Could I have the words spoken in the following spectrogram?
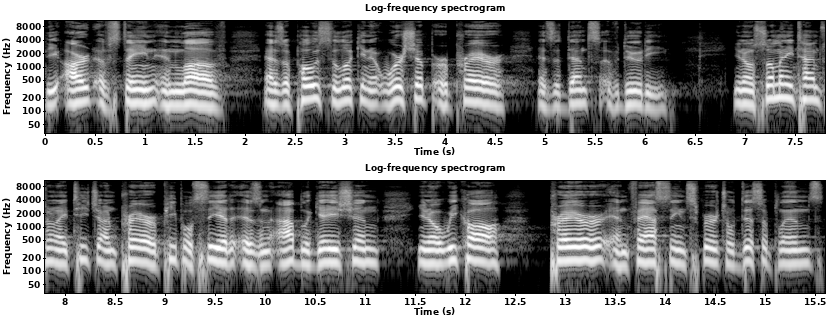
the art of staying in love, as opposed to looking at worship or prayer as a dance of duty. You know, so many times when I teach on prayer, people see it as an obligation. You know, we call prayer and fasting spiritual disciplines,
